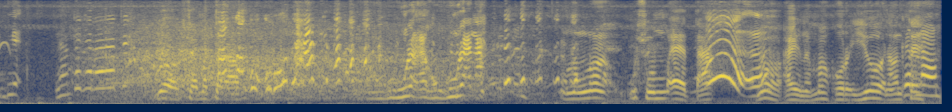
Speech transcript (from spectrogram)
ny- nanti nanti. yo sama Kau tuh guguran. guguran kaguguran ah emang no usum eta yo ayo nama kur iyo teh Kenaon?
